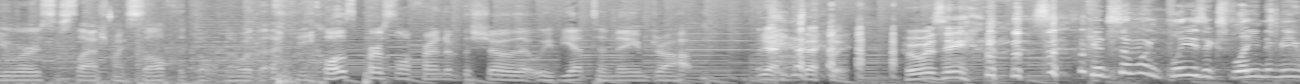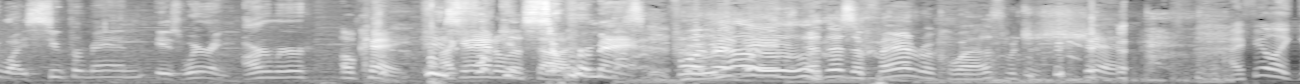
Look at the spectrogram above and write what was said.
viewers slash myself that don't know what that means. Close personal friend of the show that we've yet to name drop. yeah, exactly. Who is he? Can someone please explain to me why Superman is wearing armor? Okay, He's I can handle fucking this side. Superman! Four decades, and then the fan request, which is shit. I feel like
